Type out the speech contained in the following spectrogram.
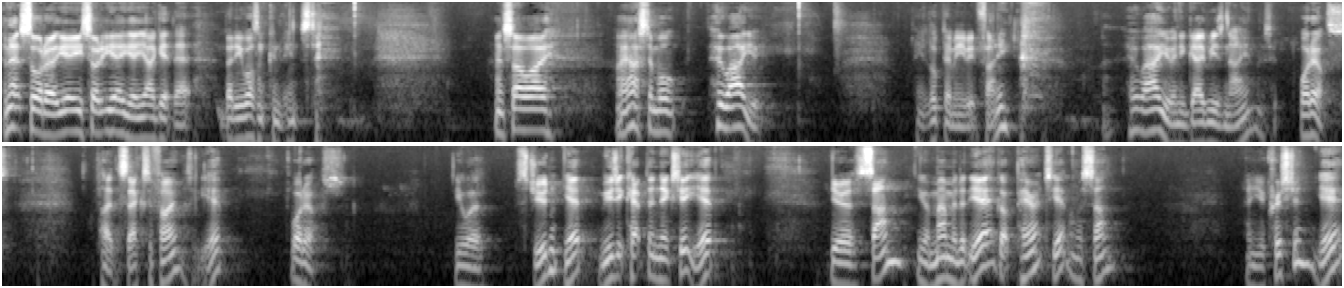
And that sort of, yeah, he sort of, yeah, yeah, yeah, I get that. But he wasn't convinced. and so I, I asked him, well, who are you? He looked at me a bit funny. Who are you? And he gave me his name. I said, What else? I play the saxophone. I said, Yep. What else? You were a student? Yep. Music captain next year? Yep. You're a son? You're a mum and yeah, got parents? Yep, I'm a son. And you're Christian? Yeah.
